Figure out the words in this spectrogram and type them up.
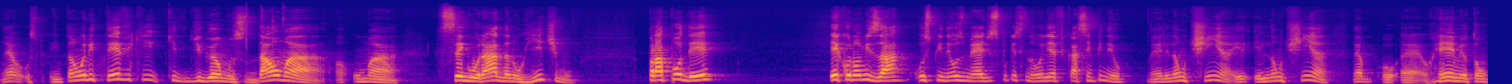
Né? Então ele teve que, que, digamos, dar uma, uma segurada no ritmo para poder economizar os pneus médios, porque senão ele ia ficar sem pneu. Né? Ele não tinha, ele, não tinha né, o, é, o, Hamilton,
